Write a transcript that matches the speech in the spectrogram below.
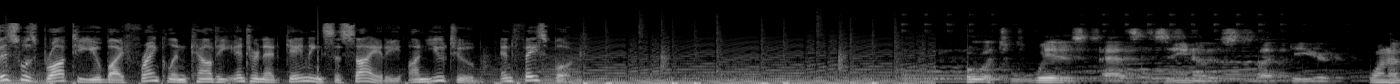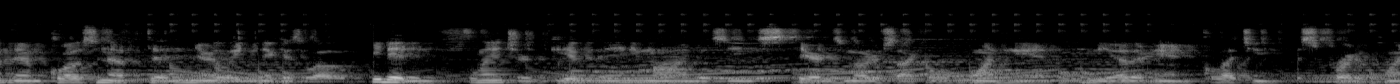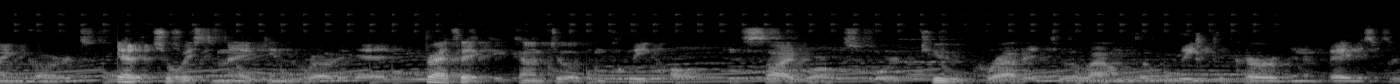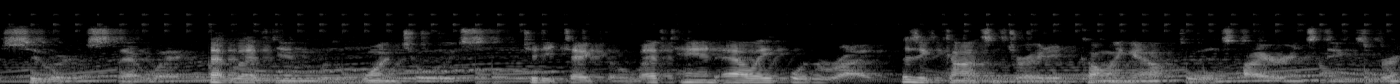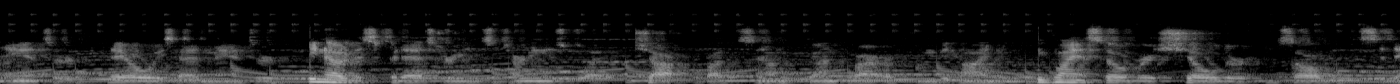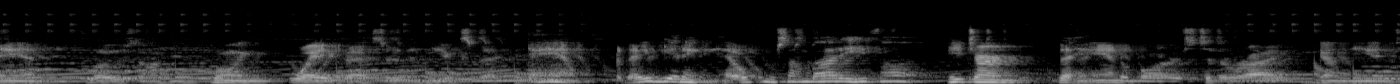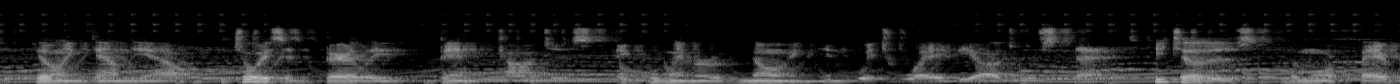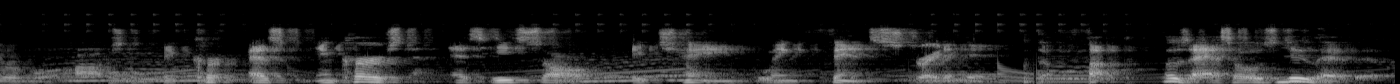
This was brought to you by Franklin County Internet Gaming Society on YouTube and Facebook. Bullets whizzed past Zeno's left ear, one of them close enough to nearly nick his lobe. He didn't flinch or give it any mind as he steered his motorcycle with one hand and the other hand clutching the spread of playing cards. He had a choice to make in the road ahead. Traffic had come to a complete halt and sidewalks were too crowded to allow him to leap the curb and evade his pursuers Should he take the left-hand alley or the right? As he concentrated, calling out to his higher instincts for an answer, they always had an answer. He noticed pedestrians turning his way, shocked by the sound of gunfire from behind him. He glanced over his shoulder and saw that the sedan closed on him, going way faster than he expected. Damn! Are they getting help from somebody, he thought? He turned the handlebars to the right, gunned the engine, peeling down the alley. The choice had barely been conscious, a glimmer of knowing in which way the odds were stacked. He chose the more favorable option, and cur- as and cursed as he saw a chain link fence straight ahead. The fuck? Those assholes do have.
